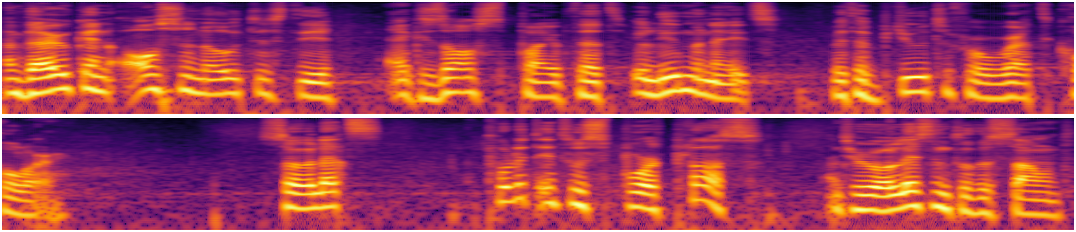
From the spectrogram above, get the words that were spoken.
And there you can also notice the exhaust pipe that illuminates with a beautiful red color. So let's put it into Sport Plus and we will listen to the sound.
